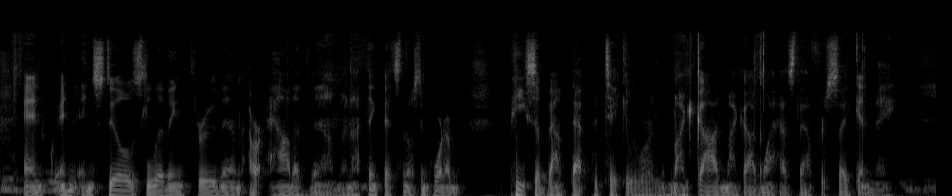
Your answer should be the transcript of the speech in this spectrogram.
mm-hmm. and, and instills living through them or out of them. And I think that's the most important piece about that particular word. My God, my God, why hast thou forsaken me? Mm-hmm.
